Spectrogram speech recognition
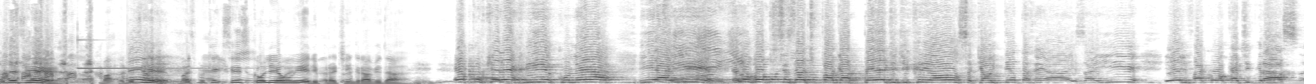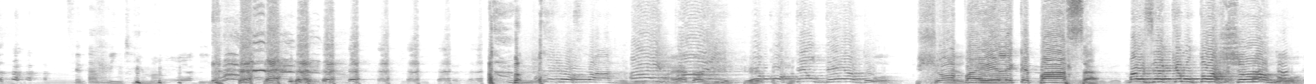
Ô, Desirê, mas, ô, Desirê, mas por que, que você escolheu ele pra te engravidar? é porque ele é rico, né? E aí, eu não vou precisar de pagar TED de criança, que é 80 reais. Aí, ele vai colocar de graça. Você tá 20, irmão. Ai, é, Davi? Eu cortei o dedo! Chupa ele que passa. Mas é que eu não tô achando!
